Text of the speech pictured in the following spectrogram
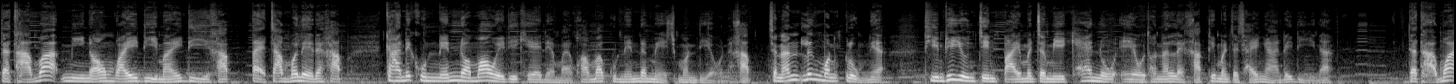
แต่ถามว่ามีน้องไว้ดีไหมดีครับ แต่จำไว้เลยนะครับ การที่คุณเน้น normal ATK เนี่ยหมายความว่าคุณเน้น damage มอนเดียวนะครับ ฉะนั้นเรื่องมอนกลุ่มเนี่ยทีมที่ยุนจินไปมันจะมีแค่ no l เท่านั้นแหละครับที่มันจะใช้งานได้ดีนะแต่ถามว่า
